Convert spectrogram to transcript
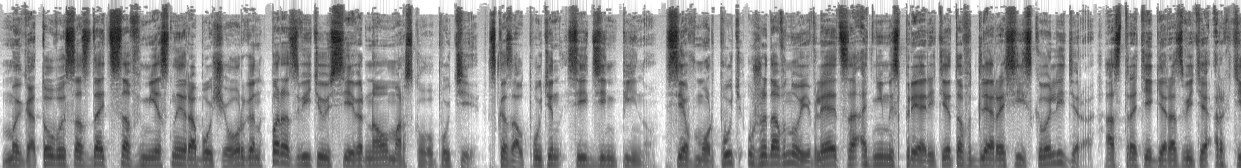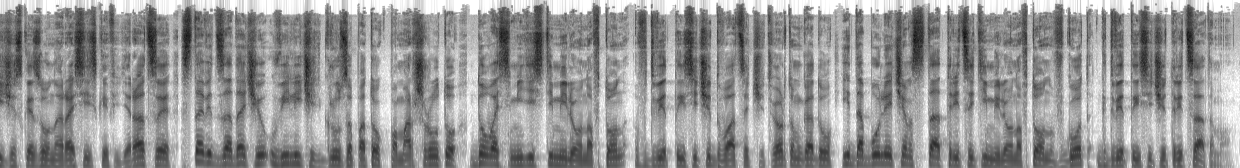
Мы готовы создать совместный рабочий орган по развитию Северного морского пути, сказал Путин Си Цзиньпину. Севморпуть уже давно является одним из приоритетов для российского лидера, а стратегия развития арктической зоны Российской Федерации ставит задачей увеличить грузопоток по маршруту до 80 миллионов тонн в 2024 году и до более чем 130 миллионов тонн в год к 2030. normal.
